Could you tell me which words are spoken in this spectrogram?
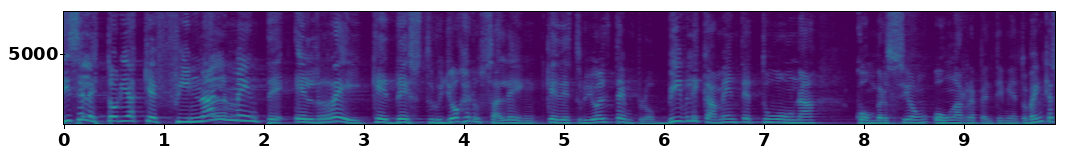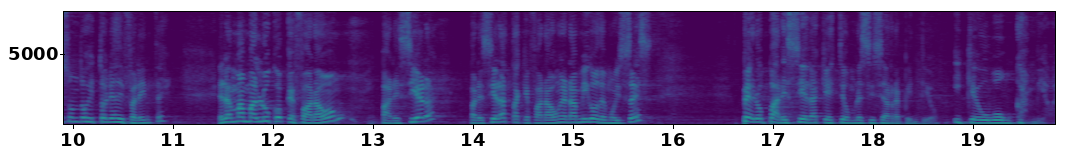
Dice la historia que finalmente el rey que destruyó Jerusalén, que destruyó el templo, bíblicamente tuvo una conversión o un arrepentimiento. ¿Ven que son dos historias diferentes? Era más maluco que Faraón, pareciera, pareciera hasta que Faraón era amigo de Moisés, pero pareciera que este hombre sí se arrepintió y que hubo un cambio.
